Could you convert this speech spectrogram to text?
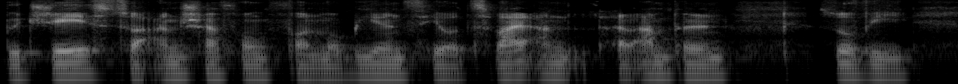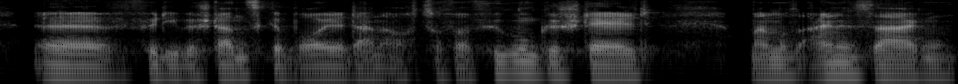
Budgets zur Anschaffung von mobilen CO2-Ampeln sowie äh, für die Bestandsgebäude dann auch zur Verfügung gestellt. Man muss eines sagen,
